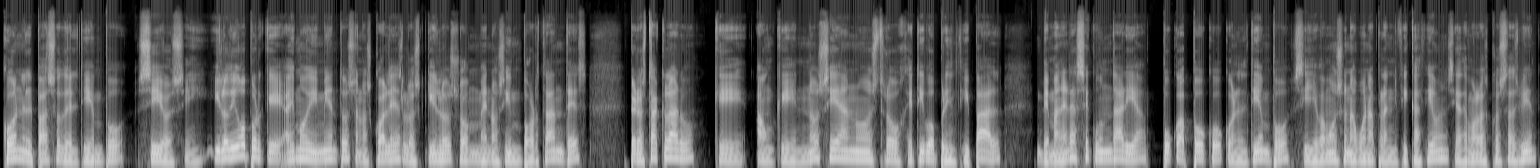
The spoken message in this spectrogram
con el paso del tiempo, sí o sí. Y lo digo porque hay movimientos en los cuales los kilos son menos importantes, pero está claro que aunque no sea nuestro objetivo principal, de manera secundaria, poco a poco, con el tiempo, si llevamos una buena planificación, si hacemos las cosas bien,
